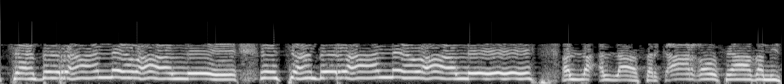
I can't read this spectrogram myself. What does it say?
چندرانے والے چدرانے والے۔ اللہ اللہ سرکار گاؤں سے اعظم اس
